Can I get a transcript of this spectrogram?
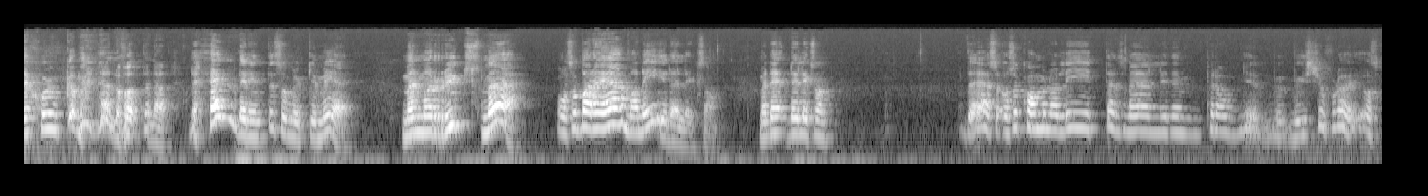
Det sjuka med den här låten är att det händer inte så mycket mer. Men man rycks med. Och så bara är man i det liksom. Men det, det är liksom. Det är så, och så kommer någon liten sån här liten progg visualflöjt. och så-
